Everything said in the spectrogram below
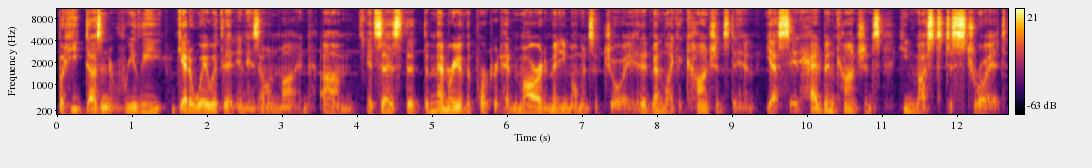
but he doesn't really get away with it in his own mind. Um, it says that the memory of the portrait had marred many moments of joy. It had been like a conscience to him. Yes, it had been conscience. He must destroy it.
